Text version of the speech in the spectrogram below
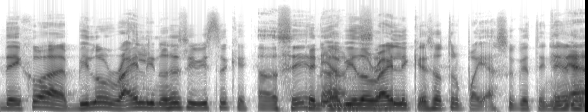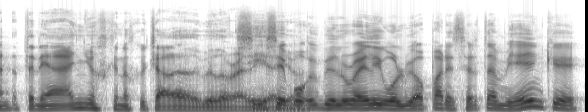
dijo a Bill O'Reilly, no sé si viste que Ah, sí, tenía no, Bill. O'Reilly, que es otro payaso que tenía. Tenía, en- tenía años que no escuchaba de Bill O'Reilly. sí, bo- Bill O'Reilly volvió a aparecer también, que,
